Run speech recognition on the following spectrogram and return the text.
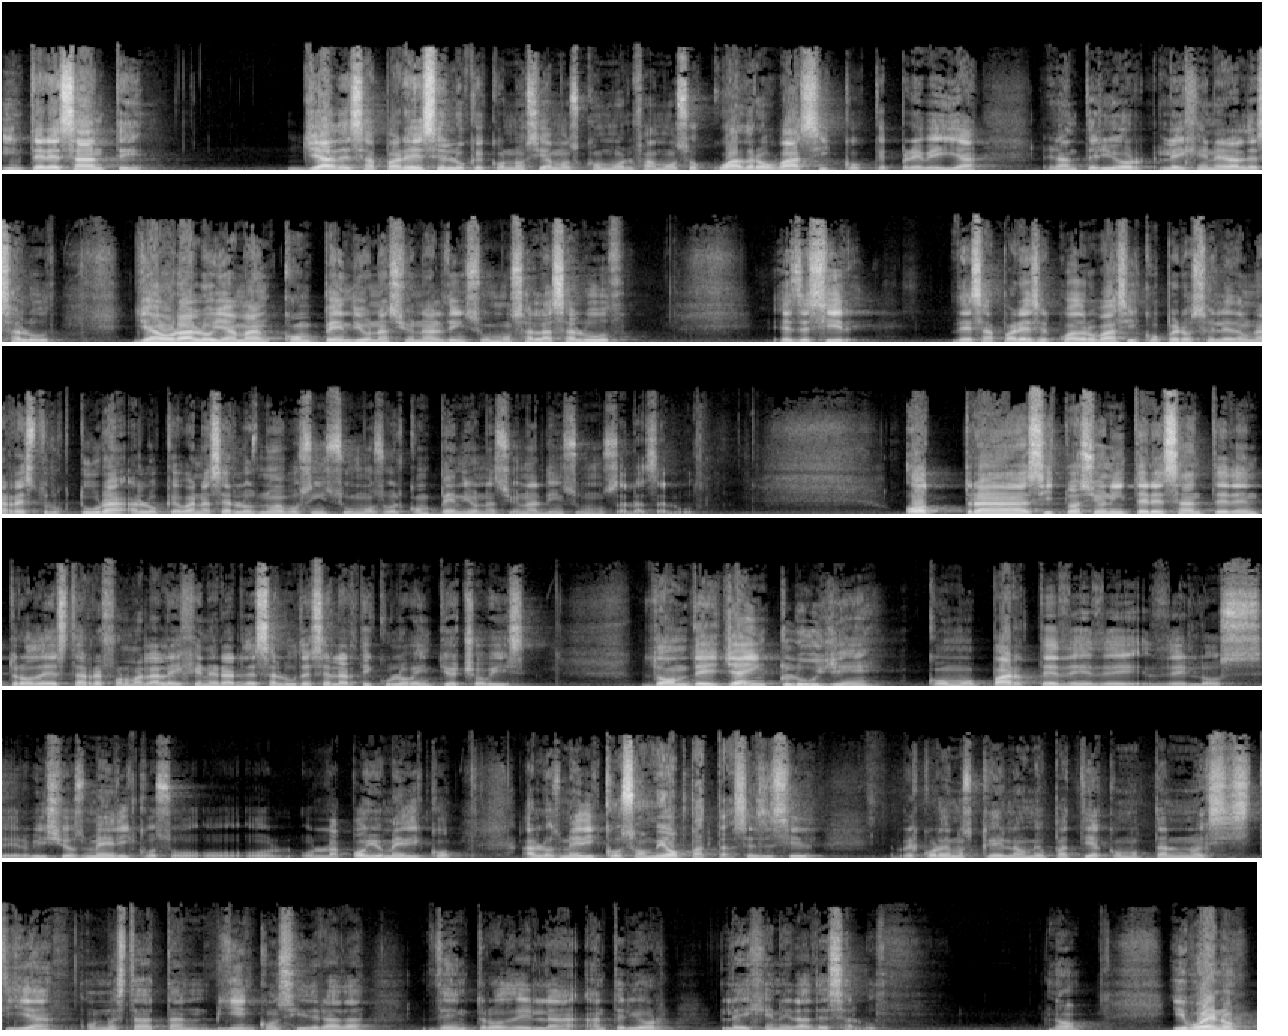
Interesante, ya desaparece lo que conocíamos como el famoso cuadro básico que preveía la anterior Ley General de Salud y ahora lo llaman Compendio Nacional de Insumos a la Salud. Es decir, desaparece el cuadro básico, pero se le da una reestructura a lo que van a ser los nuevos insumos o el Compendio Nacional de Insumos a la Salud. Otra situación interesante dentro de esta reforma a la Ley General de Salud es el artículo 28 bis, donde ya incluye como parte de, los servicios médicos o el apoyo médico a los médicos homeópatas, es decir, Recordemos que la homeopatía como tal no existía o no estaba tan bien considerada dentro de la anterior Ley General de Salud. ¿no? Y bueno,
